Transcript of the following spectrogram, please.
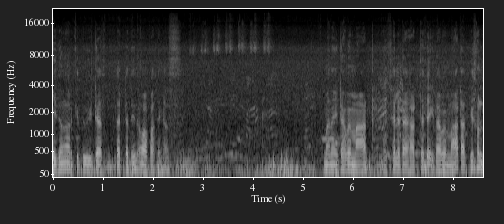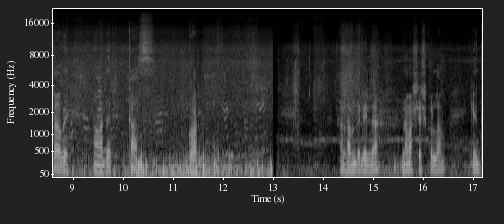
এই জন্য আর কি দুইটা, চারটা দিন অফ আছে কাজ। মানে এটা হবে মাঠ ছেলেটা হাঁটতেছে, এটা হবে মাঠ, আর পিছনটা হবে আমাদের কাজ, ঘর। আলহামদুলিল্লাহ। নামাজ শেষ করলাম, কিন্তু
